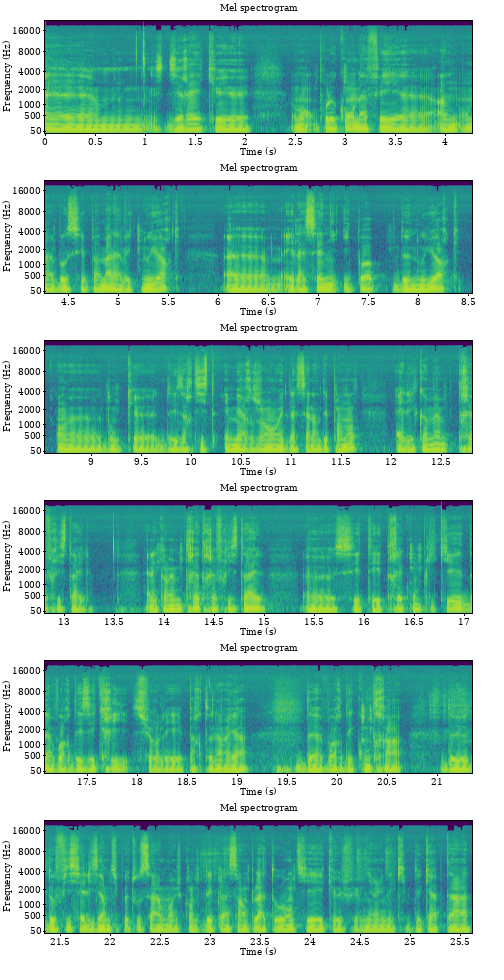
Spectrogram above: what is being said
Je dirais que pour le coup, on a fait, euh, on a bossé pas mal avec New York euh, et la scène hip-hop de New York, euh, donc des artistes émergents et de la scène indépendante, elle est quand même très freestyle. Elle est quand même très très freestyle. C'était très compliqué d'avoir des écrits sur les partenariats, d'avoir des contrats, d'officialiser un petit peu tout ça. Moi, quand je déplace un plateau entier, que je fais venir une équipe de capta,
